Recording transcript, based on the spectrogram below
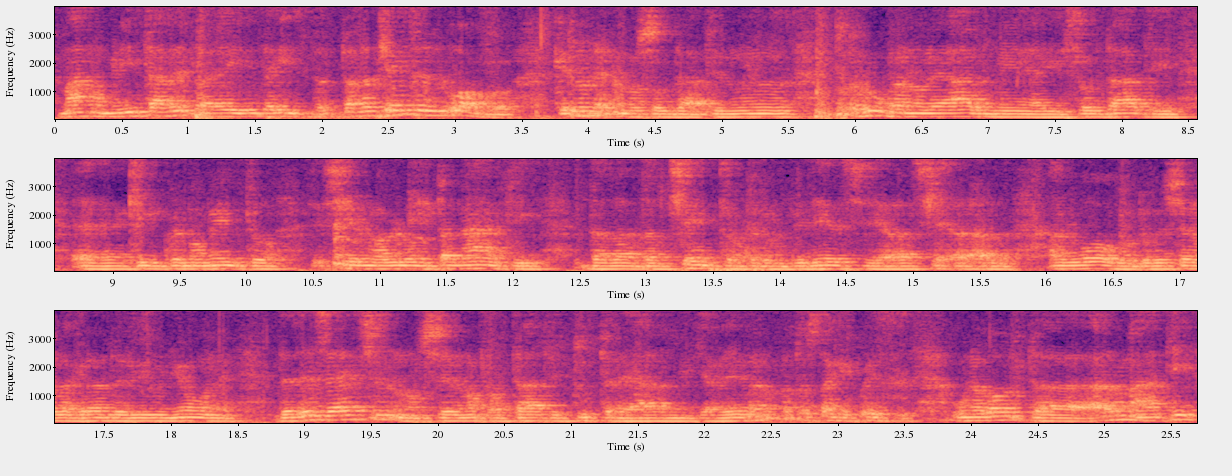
mano militare dai, dai, dalla gente del luogo, che non erano soldati, non, rubano le armi ai soldati eh, che in quel momento si erano allontanati dalla, dal centro per vedersi alla, al, al luogo dove c'era la grande riunione dell'esercito, non si erano portate tutte le armi che avevano, fatto sta che questi una volta armati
